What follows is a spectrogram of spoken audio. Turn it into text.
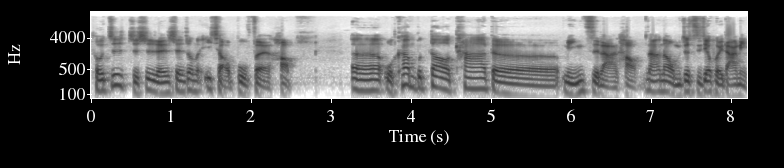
投资只是人生中的一小部分。好，呃，我看不到他的名字啦。好，那那我们就直接回答你。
